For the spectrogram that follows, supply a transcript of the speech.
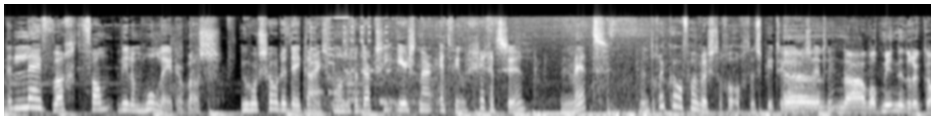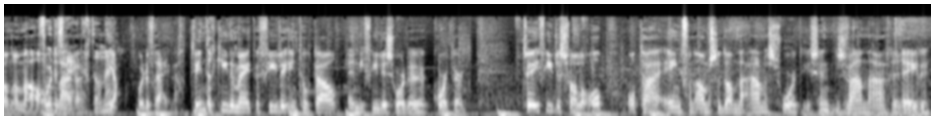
de lijfwacht van Willem Holleder was. U hoort zo de details van onze redactie. Eerst naar Edwin Gerritsen met een drukke of een rustige ochtendspit. Uh, nou, wat minder druk dan normaal. Voor de vrijdag dan, hè? Ja, voor de vrijdag. 20 kilometer file in totaal en die files worden korter. Twee files vallen op. Op de A1 van Amsterdam naar Amersfoort is een zwaan aangereden.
